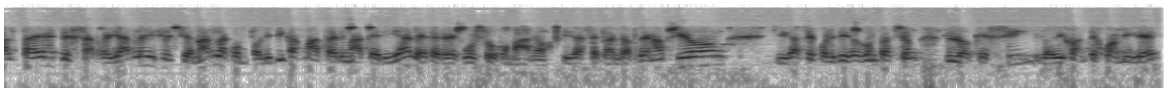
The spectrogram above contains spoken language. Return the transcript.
falta es desarrollarla y gestionarla con políticas materiales de recursos humanos, dígase plan de ordenación, dígase política de contratación, lo que sí, lo dijo antes Juan Miguel,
